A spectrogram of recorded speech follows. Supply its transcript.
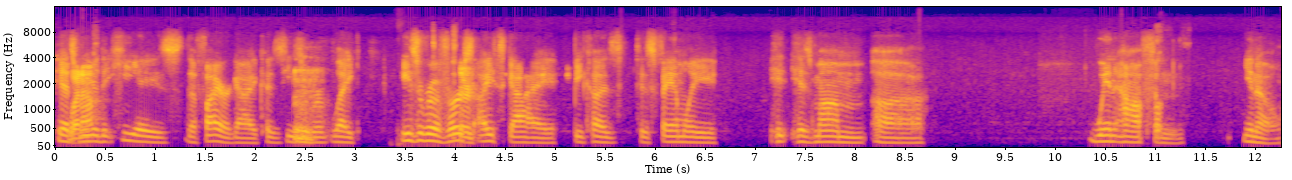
Yeah, it's Why not? weird that he is the fire guy because he's a re- like he's a reverse They're- ice guy because his family, hi- his mom, uh, went off and you know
